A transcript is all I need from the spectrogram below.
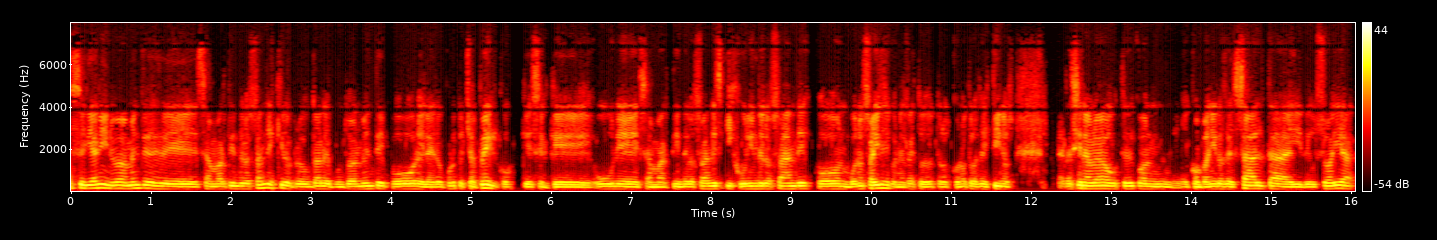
Seriani, nuevamente desde San Martín de los Andes, quiero preguntarle puntualmente por el aeropuerto Chapelco, que es el que une San Martín de los Andes y Junín de los Andes con Buenos Aires y con el resto de otros, con otros destinos. Recién hablaba usted con eh, compañeros de Salta y de Ushuaia,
